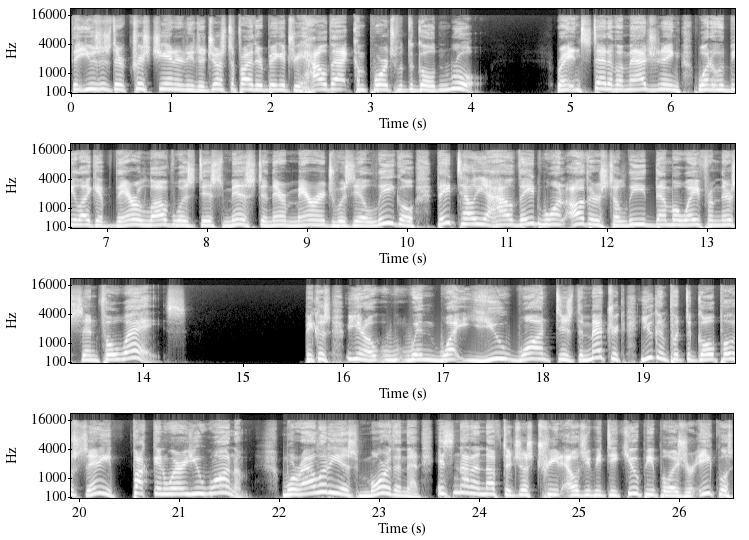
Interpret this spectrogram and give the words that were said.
that uses their Christianity to justify their bigotry how that comports with the golden rule right? Instead of imagining what it would be like if their love was dismissed and their marriage was illegal, they tell you how they'd want others to lead them away from their sinful ways. Because, you know, when what you want is the metric, you can put the goalposts any fucking where you want them. Morality is more than that. It's not enough to just treat LGBTQ people as your equals.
